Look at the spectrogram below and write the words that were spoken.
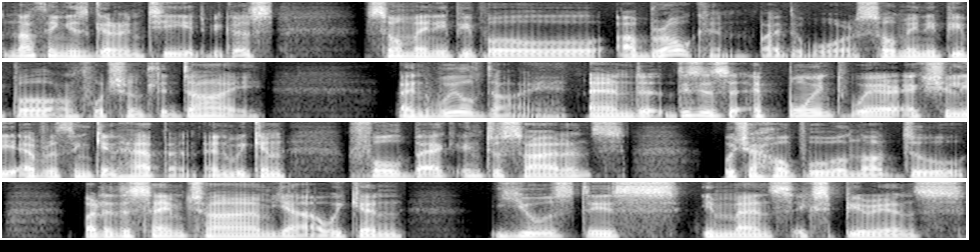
nothing is guaranteed because so many people are broken by the war so many people unfortunately die and will die. And this is a point where actually everything can happen and we can fall back into silence, which I hope we will not do. But at the same time, yeah, we can use this immense experience,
